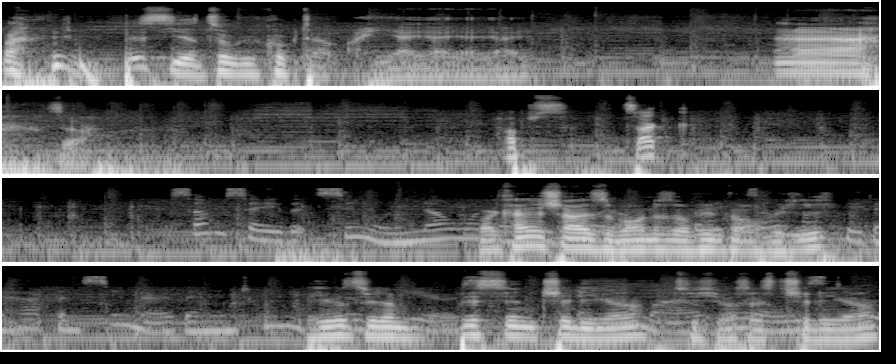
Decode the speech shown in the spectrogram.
Bis ihr zugeguckt habt. Eieieiei. Ah, so. Ups, zack. Aber keine Scheiße bauen ist auf jeden Fall auch wichtig. Hier wird es wieder ein bisschen chilliger. Psychisch, was heißt chilliger?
